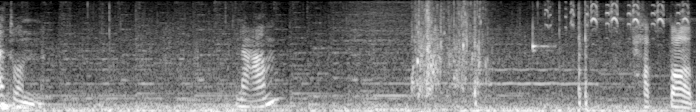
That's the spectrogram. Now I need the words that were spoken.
بناءة نعم. حطاب.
